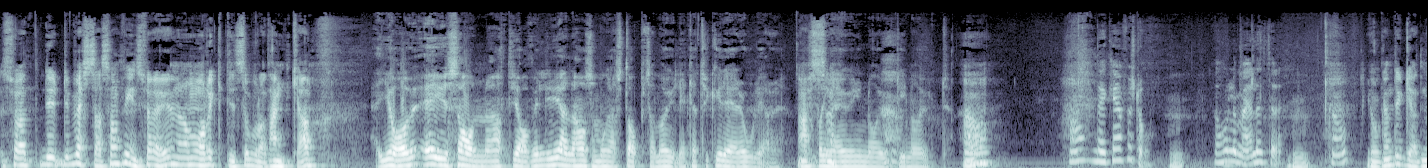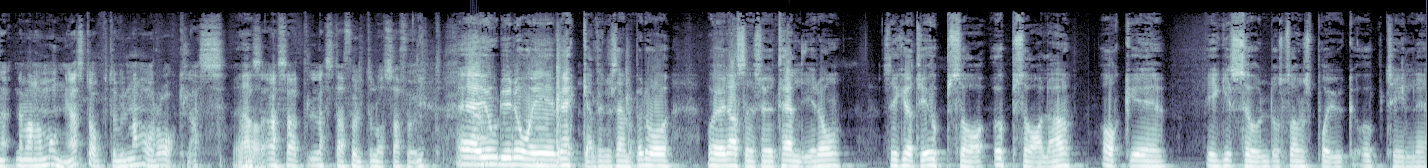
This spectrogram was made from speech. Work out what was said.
så att det, det bästa som finns för dig är när de har riktigt stora tankar. Jag är ju sån att jag vill ju gärna ha så många stopp som möjligt. Jag tycker det är roligare. Asså? Springa ju in och ut, in och ut. Ja. Ja, det kan jag förstå. Mm. Jag håller med lite där. Ja. Jag kan tycka att när, när man har många stopp då vill man ha raklass. Ja. Alltså, alltså att lasta fullt och lossa fullt. Eh, Jag gjorde ju då i veckan till exempel då var jag lastad i Södertälje då. Så gick jag till Uppsa Uppsala och eh, Iggesund och Strömsbruk upp till eh,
